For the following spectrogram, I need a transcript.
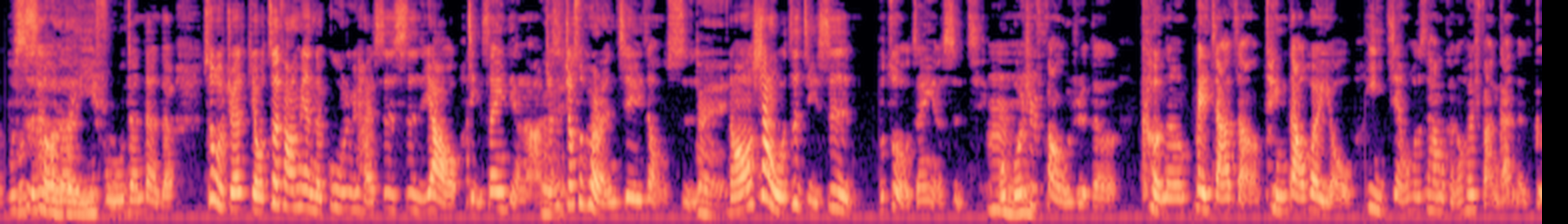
不适合的衣服等等的，所以我觉得有这方面的顾虑，还是是要谨慎一点啦。就是就是会有人介意这种事，对。然后像我自己是不做有争议的事情，我不会去放。我觉得可能被家长听到会有意见，或是他们可能会反感的歌，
